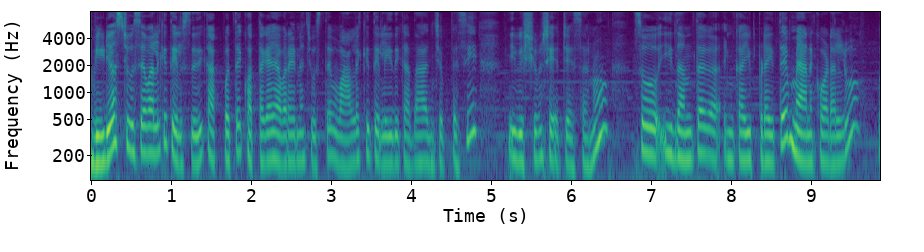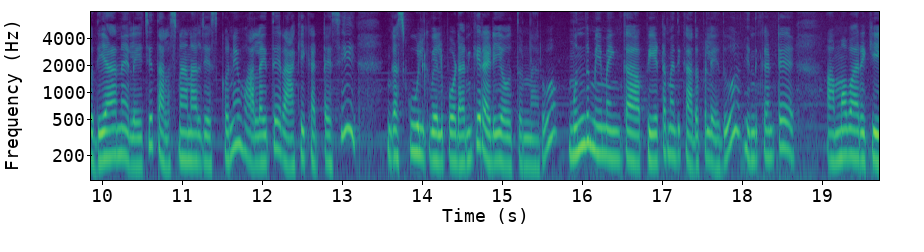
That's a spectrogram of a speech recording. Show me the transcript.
వీడియోస్ చూసే వాళ్ళకి తెలుస్తుంది. కాకపోతే కొత్తగా ఎవరైనా చూస్తే వాళ్ళకి తెలియదు కదా అని చెప్పేసి ఈ విషయం షేర్ చేశాను. సో ఇదంతా ఇంకా ఇప్పుడైతే మేనకోడళ్ళు ఉదయాన్నే లేచి తలస్నానాలు చేసుకొని వాళ్ళైతే రాఖీ కట్టేసి ఇంకా స్కూల్కి వెళ్ళిపోవడానికి రెడీ అవుతున్నారు. ముందు మేము ఇంకా పీఠం అది కదపలేదు. ఎందుకంటే అమ్మవారికి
